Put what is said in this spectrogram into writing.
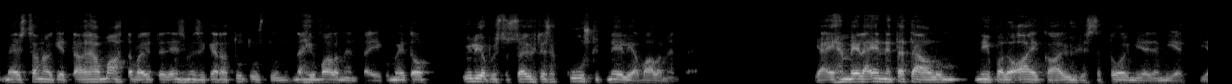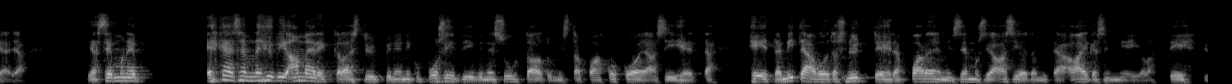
meistä sanoikin, että on ihan mahtava juttu, että ensimmäisen kerran tutustun nyt näihin valmentajiin, kun meitä on yliopistossa yhteensä 64 valmentajaa. Ja eihän meillä ennen tätä ollut niin paljon aikaa yhdessä toimia ja miettiä. Ja, ja semmoinen ehkä semmoinen hyvin amerikkalaistyyppinen niin kuin positiivinen suhtautumistapa koko ajan siihen, että hei, että mitä voitaisiin nyt tehdä paremmin semmoisia asioita, mitä aikaisemmin ei olla tehty,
